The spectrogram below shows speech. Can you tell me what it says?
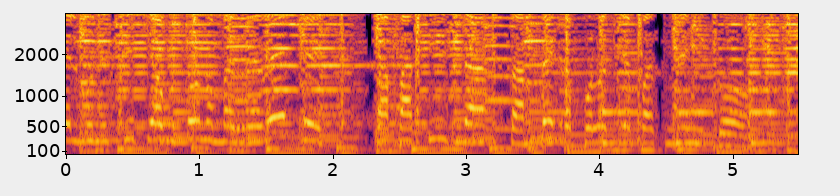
del municipio autónomo rebelde Zapatista San Pedro Polo Chiapas, México.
